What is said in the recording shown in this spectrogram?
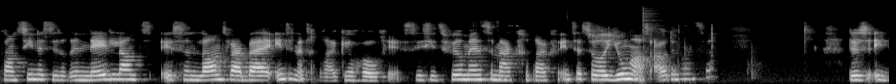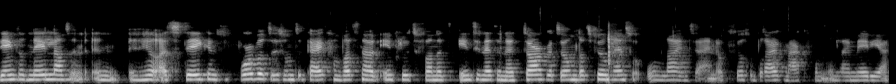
kan zien is dat in Nederland is een land waarbij internetgebruik heel hoog is. Je ziet veel mensen maken gebruik van internet, zowel jonge als oude mensen. Dus ik denk dat Nederland een, een, een, heel uitstekend voorbeeld is om te kijken van wat is nou de invloed van het internet en het targeten, omdat veel mensen online zijn, ook veel gebruik maken van online media.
